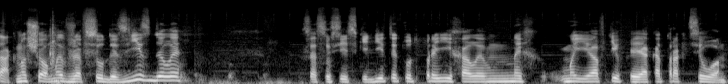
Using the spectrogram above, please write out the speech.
Так, ну що, ми вже всюди з'їздили. Це сусідські діти тут приїхали, в них мої автівки як атракціон.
